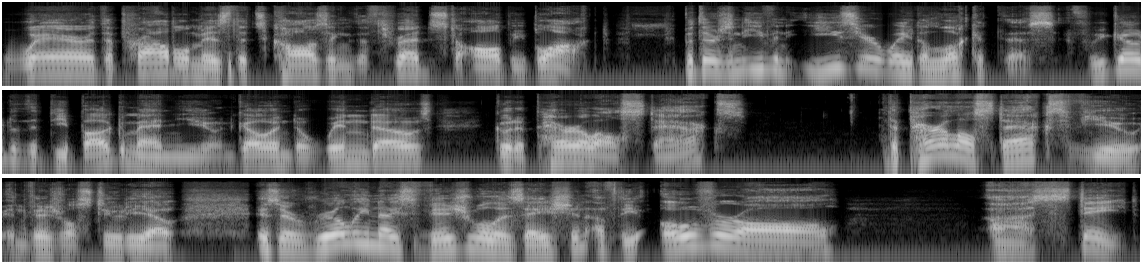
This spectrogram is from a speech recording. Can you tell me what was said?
where the problem is that's causing the threads to all be blocked. But there's an even easier way to look at this. If we go to the debug menu and go into Windows, go to parallel stacks, the parallel stacks view in Visual Studio is a really nice visualization of the overall uh, state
